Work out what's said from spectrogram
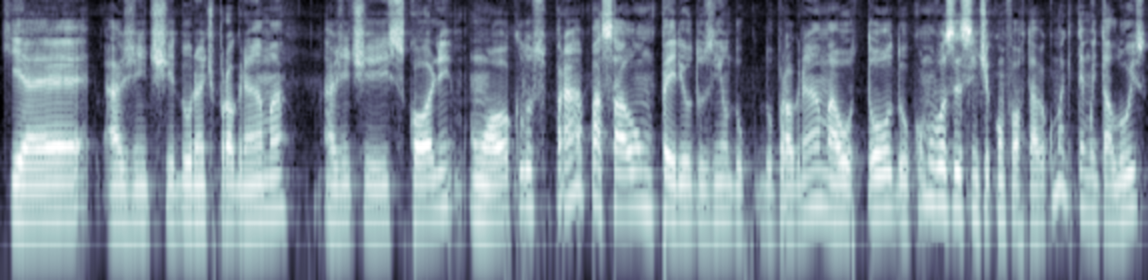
que é a gente, durante o programa, a gente escolhe um óculos para passar um períodozinho do, do programa ou todo, como você se sentir confortável. Como é que tem muita luz?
